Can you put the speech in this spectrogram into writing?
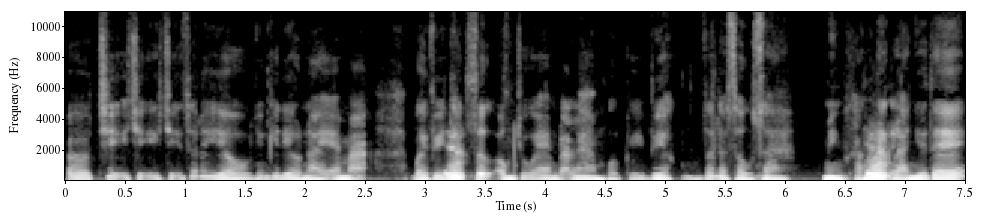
Ờ, chị chị chị rất hiểu những cái điều này em ạ bởi vì yeah. Dạ. thật sự ông chú em đã làm một cái việc rất là xấu xa mình khẳng. Dạ. định là như thế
